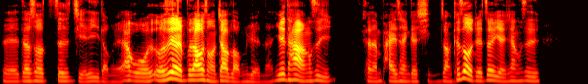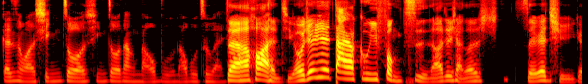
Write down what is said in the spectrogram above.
呃，都说这是杰利龙源。啊，我我是有点不知道为什么叫龙源呢，因为它好像是可能排成一个形状，可是我觉得这个也像是跟什么星座星座那种脑补脑补出来，对啊，他画很奇怪，我觉得因为大家故意讽刺，然后就想说随便取一个。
